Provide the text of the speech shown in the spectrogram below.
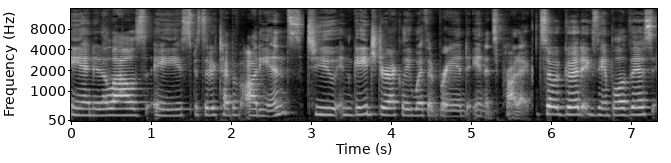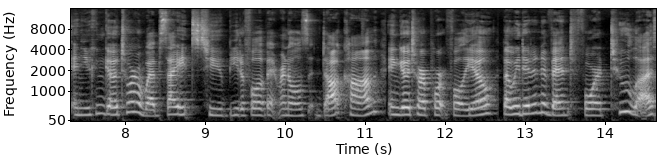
and it allows a specific type of audience to engage directly with a brand and its product. So, a good example of this, and you can go to our website to beautifuleventRentals.com and go to our portfolio. But we did an event for Tula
